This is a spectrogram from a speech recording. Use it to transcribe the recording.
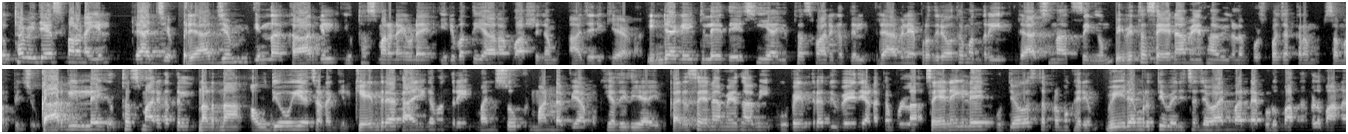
യുദ്ധവിജയ സ്മരണയിൽ രാജ്യം. രാജ്യം ഇന്ന് കാർഗിൽ യുദ്ധസ്മരണയുടെ ഇരുപത്തിയാറാം വാർഷികം ആചരിക്കുകയാണ്. ഇന്ത്യ ഗേറ്റിലെ ദേശീയ യുദ്ധസ്മാരകത്തിൽ രാവിലെ പ്രതിരോധ മന്ത്രി രാജ്നാഥ് സിംഗും വിവിധ സേനാ മേധാവികളും പുഷ്പചക്രം സമർപ്പിച്ചു. കാർഗിലിലെ യുദ്ധസ്മാരകത്തിൽ നടന്ന ഔദ്യോഗിക ചടങ്ങിൽ കേന്ദ്ര കായിക മന്ത്രി മൻസുഖ് മാണ്ഡവ്യ മുഖ്യാതിഥിയായിരുന്നു. കരസേനാ മേധാവി ഉപേന്ദ്ര ദ്വിവേദി അടക്കമുള്ള സേനയിലെ ഉദ്യോഗസ്ഥ പ്രമുഖരും വീരമൃത്യു വരിച്ച ജവാന്മാരുടെ കുടുംബാംഗങ്ങളുമാണ്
